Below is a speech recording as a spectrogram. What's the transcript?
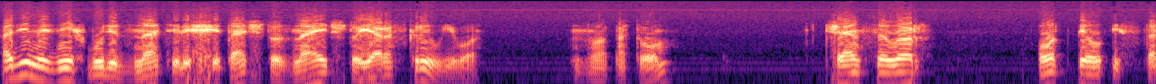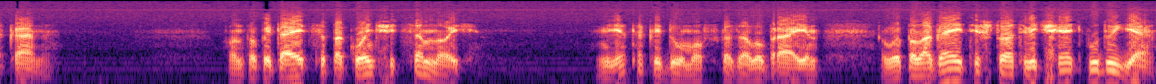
Один из них будет знать или считать, что знает, что я раскрыл его. Ну а потом... Чанселор отпил из стакана. Он попытается покончить со мной. «Я так и думал», — сказал Брайан. «Вы полагаете, что отвечать буду я?»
